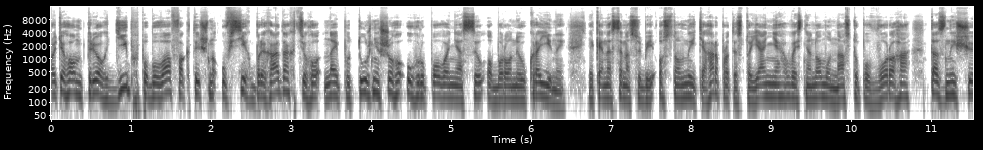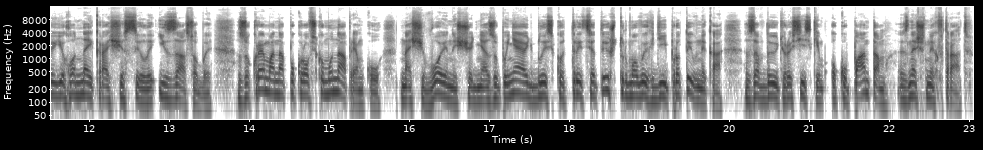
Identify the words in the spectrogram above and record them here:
Протягом трьох діб побував фактично у всіх бригадах цього найпотужнішого угруповання сил оборони України, яке несе на собі основний тягар протистояння весняному наступу ворога та знищує його найкращі сили і засоби. Зокрема, на Покровському напрямку наші воїни щодня зупиняють близько 30 штурмових дій противника, завдають російським окупантам значних втрат.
